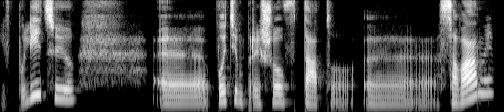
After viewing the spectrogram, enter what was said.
І в поліцію. Е, потім прийшов тато е, Савани,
